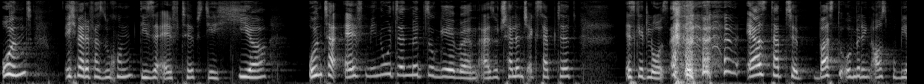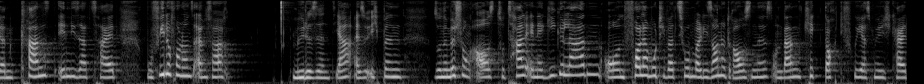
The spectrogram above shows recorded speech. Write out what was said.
Und ich werde versuchen, diese elf Tipps dir hier unter elf Minuten mitzugeben. Also Challenge accepted. Es geht los. Erster Tipp, was du unbedingt ausprobieren kannst in dieser Zeit, wo viele von uns einfach müde sind. Ja, also ich bin so eine Mischung aus total energiegeladen und voller Motivation, weil die Sonne draußen ist und dann kickt doch die Frühjahrsmüdigkeit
